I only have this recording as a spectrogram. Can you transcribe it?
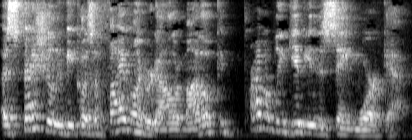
especially because a five hundred dollar model could probably give you the same workout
